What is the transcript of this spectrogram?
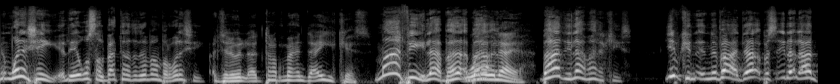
ولا شيء اللي وصل بعد 3 نوفمبر ولا شيء. أجل ترامب ما عنده أي case. ما في لا به... ولا. ولاية. بهذه لا ما لها case. يمكن نيفادا بس إلى الآن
